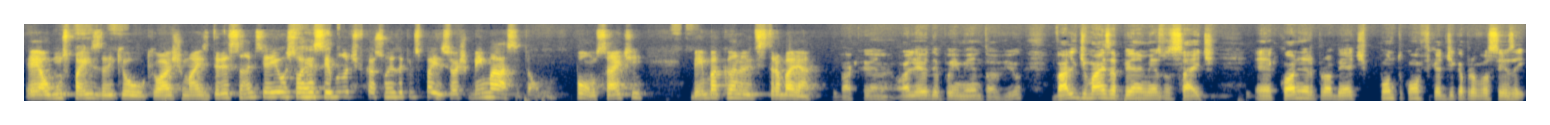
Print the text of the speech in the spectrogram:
é, alguns países ali que eu, que eu acho mais interessantes, e aí eu só recebo notificações daqueles países. Eu acho bem massa. Então, bom, um site bem bacana de se trabalhar. Bacana. Olha aí o depoimento, ó, viu? Vale demais a pena mesmo o site. É, cornerprobet.com fica a dica para vocês aí.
